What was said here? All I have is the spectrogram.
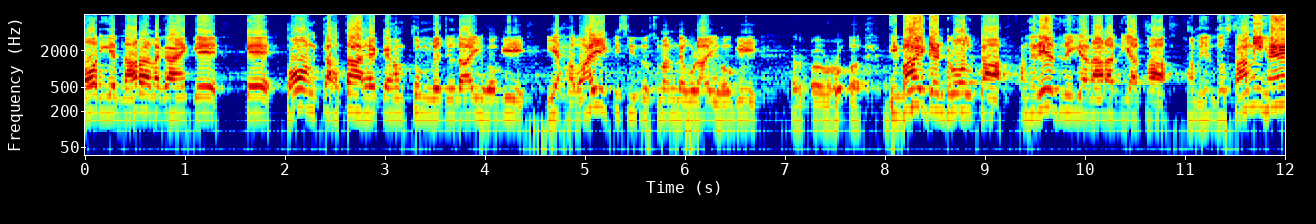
और ये नारा लगाएँगे कि कौन कहता है कि हम तुम में जुदाई होगी। ये हवाई किसी दुश्मन ने उड़ाई होगी। डिवाइड एंड रोल का अंग्रेज़ ने यह नारा दिया था। हम हिंदुस्तानी हैं,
